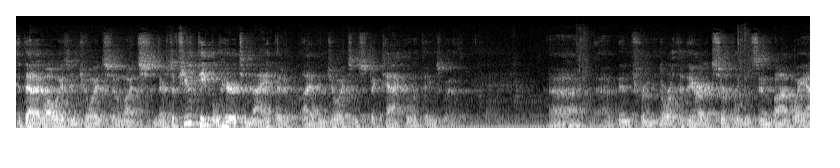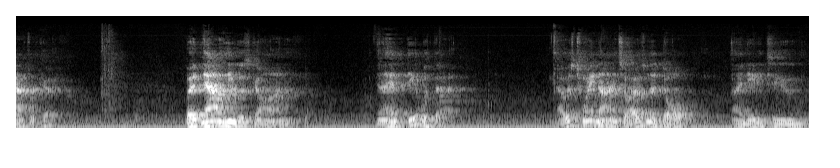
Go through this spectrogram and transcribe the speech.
that I've always enjoyed so much. And there's a few people here tonight that I've enjoyed some spectacular things with. Uh, I've been from north of the Arctic Circle to Zimbabwe, Africa. But now he was gone, and I had to deal with that. I was 29, so I was an adult. I needed to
